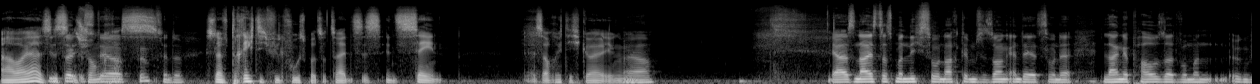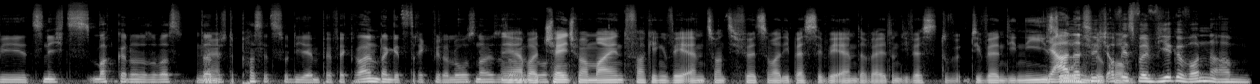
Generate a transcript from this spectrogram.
Aber ja, es ist, Dienstag ist schon der krass. 15. Es läuft richtig viel Fußball zurzeit. Es ist insane. Ist auch richtig geil irgendwie. Ja. Ja, ist nice, dass man nicht so nach dem Saisonende jetzt so eine lange Pause hat, wo man irgendwie jetzt nichts machen kann oder sowas. Dadurch passt jetzt so die EM perfekt rein und dann geht's direkt wieder los, neue Saison. Ja, aber so. Change My Mind, fucking WM 2014 war die beste WM der Welt und die, wirst, du, die werden die nie ja, so natürlich auch hinbekommen. jetzt, weil wir gewonnen haben.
